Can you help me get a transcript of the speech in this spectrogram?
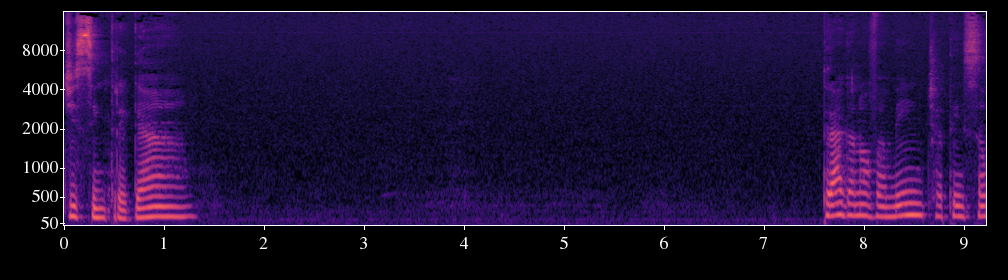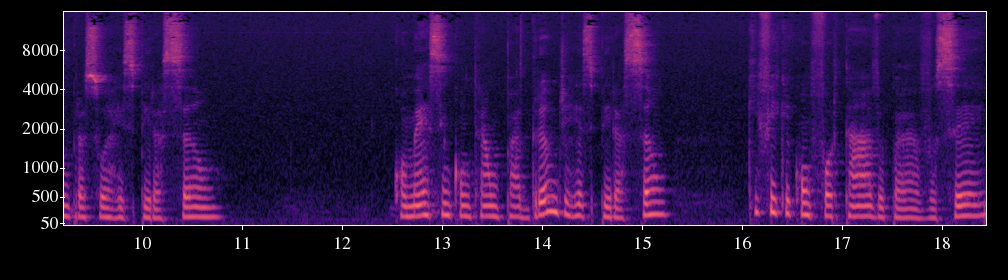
de se entregar. Traga novamente atenção para a sua respiração. Comece a encontrar um padrão de respiração que fique confortável para você.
